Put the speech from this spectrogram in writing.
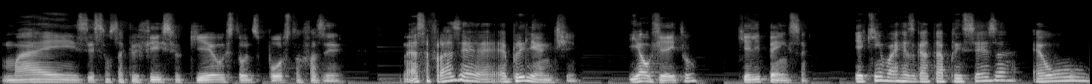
mas esse é um sacrifício que eu estou disposto a fazer. Essa frase é, é brilhante e é o jeito que ele pensa. E quem vai resgatar a princesa é o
